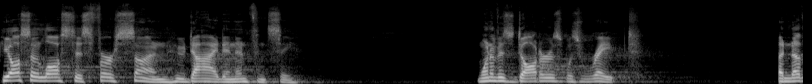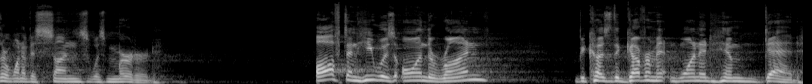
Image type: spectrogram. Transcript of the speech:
He also lost his first son, who died in infancy. One of his daughters was raped, another one of his sons was murdered. Often he was on the run because the government wanted him dead.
